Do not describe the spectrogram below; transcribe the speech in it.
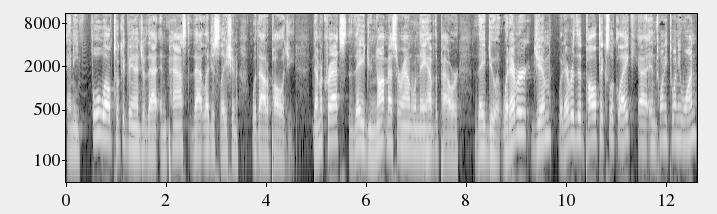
and he full well took advantage of that and passed that legislation without apology. Democrats, they do not mess around when they have the power. They do it. Whatever, Jim, whatever the politics look like uh, in 2021,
